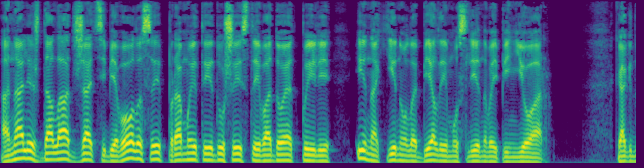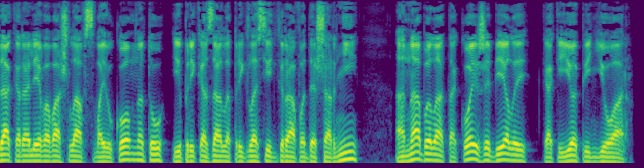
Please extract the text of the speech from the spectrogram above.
Она лишь дала отжать себе волосы, промытые душистой водой от пыли, и накинула белый муслиновый пеньюар. Когда королева вошла в свою комнату и приказала пригласить графа де Шарни, она была такой же белой, как ее пеньюар.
